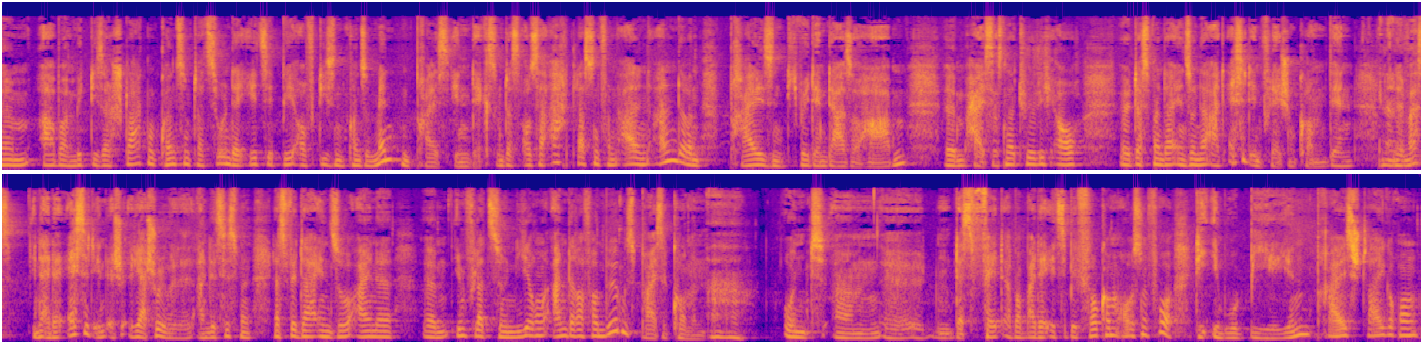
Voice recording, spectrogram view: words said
Ähm, aber mit dieser starken Konzentration der EZB auf diesen Konsumentenpreisindex und das außer Acht lassen von allen anderen Preisen, die wir denn da so haben, ähm, heißt das natürlich auch, äh, dass man da in so eine Art Asset Inflation kommt. Denn in eine ähm, was? In eine Asset, ja, Entschuldigung, Anglizismen, dass wir da in so eine Inflationierung anderer Vermögenspreise kommen. Aha. Und ähm, äh, das fällt aber bei der EZB vollkommen außen vor. Die Immobilienpreissteigerung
